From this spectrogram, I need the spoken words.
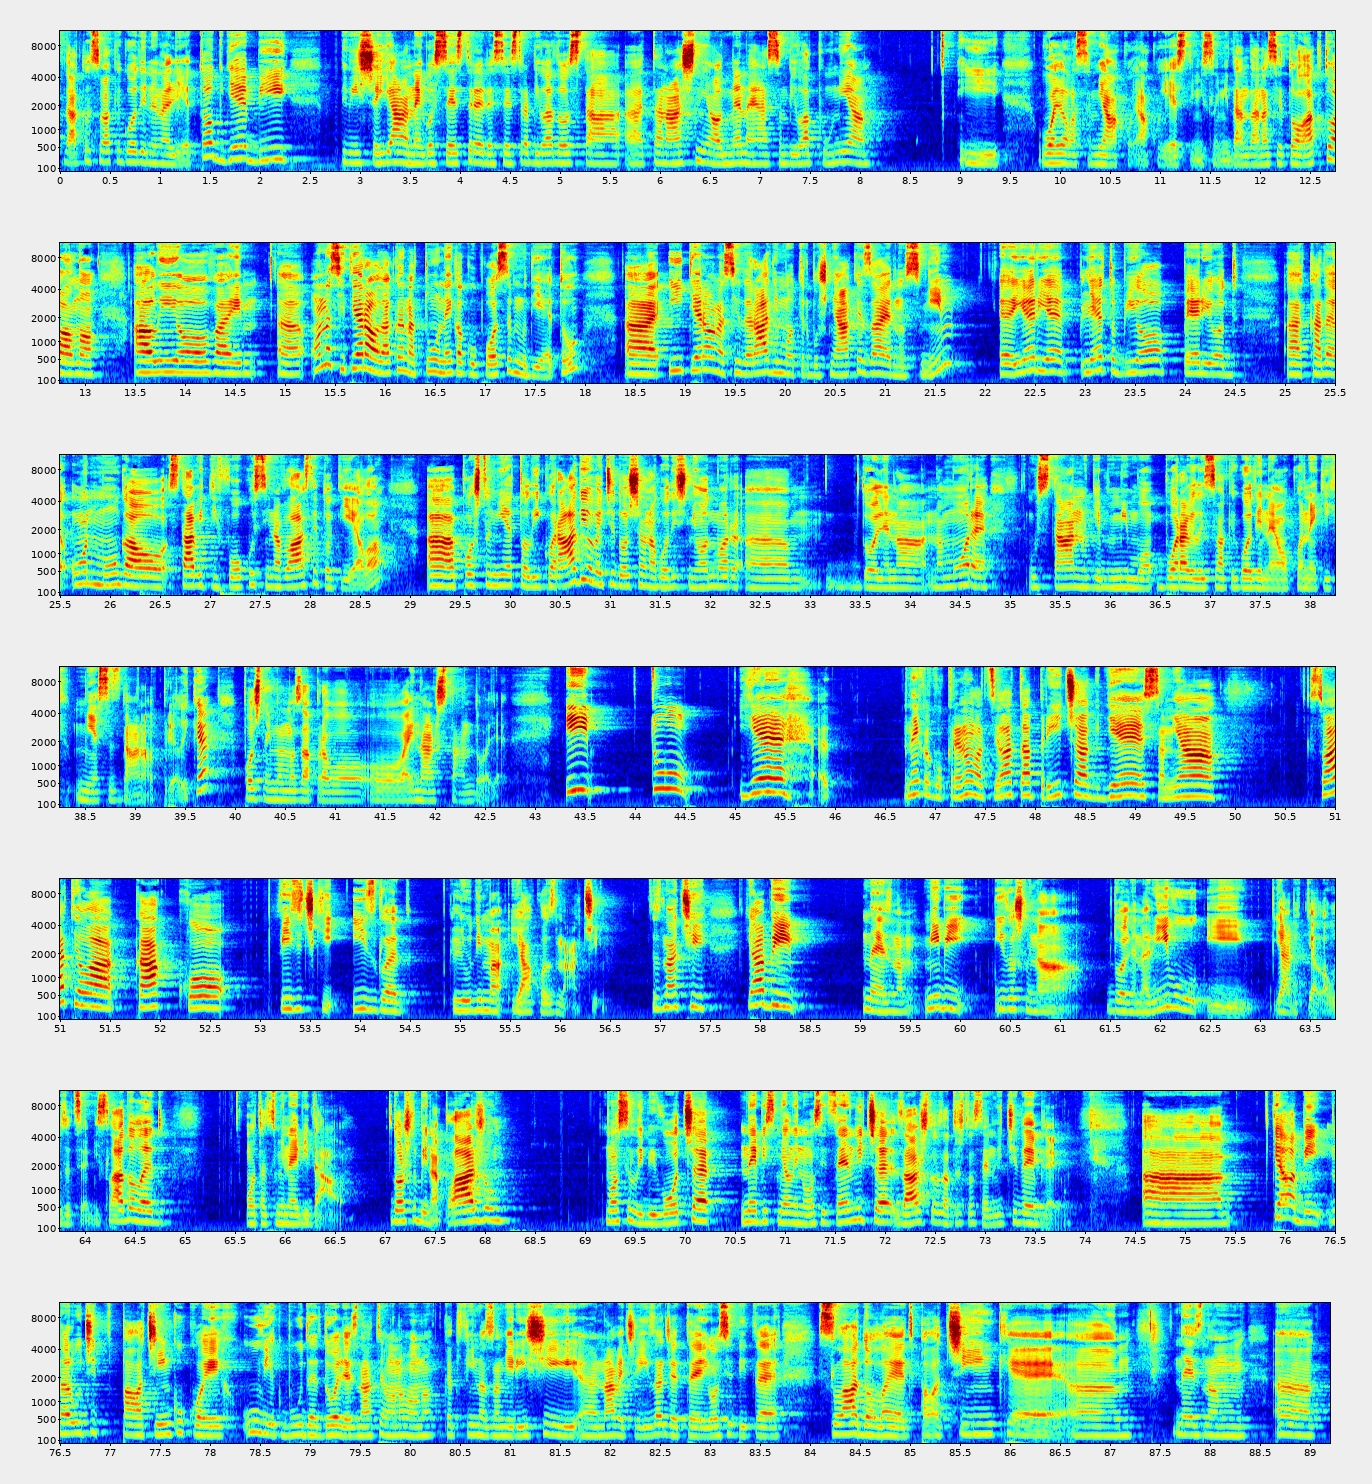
dakle svake godine na ljeto, gdje bi više ja nego sestre, jer je sestra bila dosta tanašnija od mene, ja sam bila punija. i voljela sam jako, jako jesti, mislim i dan danas je to aktualno, ali ovaj, on nas je tjerao dakle, na tu nekakvu posebnu dijetu i tjerao nas je da radimo trbušnjake zajedno s njim, e, jer je ljeto bilo period kada je on mogao staviti fokus i na vlastito tijelo, pošto nije toliko radio, već je došao na godišnji odmor dolje na, na more, u stan gdje bi mi boravili svake godine oko nekih mjesec dana otprilike, pošto imamo zapravo ovaj, naš stan dolje. I tu je e, nekako krenula cijela ta priča gdje sam ja shvatila kako fizički izgled ljudima jako znači. Znači, ja bi, ne znam, mi bi izašli na dolje na rivu i ja bih htjela uzeti sebi sladoled, otac mi ne bi dao. Došli bi na plažu, nosili bi voće, ne bi smjeli nositi sendviče. Zašto? Zato što sendviči debljaju. A, htjela bi naručiti palačinku kojih uvijek bude dolje, znate ono, ono kad fino zamiriši, e, navečer izađete i osjetite sladoled, palačinke, ne znam, e,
